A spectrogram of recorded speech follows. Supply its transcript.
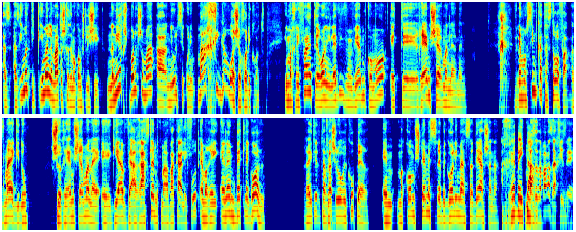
אז, אז אם, התיק, אם הלמטה שלך זה מקום שלישי, נניח, בוא נחשוב מה הניהול סיכונים. מה הכי גרוע שיכול לקרות? היא מחליפה את אה, רוני לוי ומביאה במקומו את uh, ראם שרמן לאמן. והם עושים קטסטרופה, אז מה יגידו? שראם שרמן אה, הגיע והרס להם את מאבק האליפות? הם הרי אין להם בית לגול. ראיתי את הטבלה כן. של אורי קופר, הם מקום 12 בגולים מהשדה השנה. אחרי ביתר. מה זה הדבר הזה, אחי? זה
